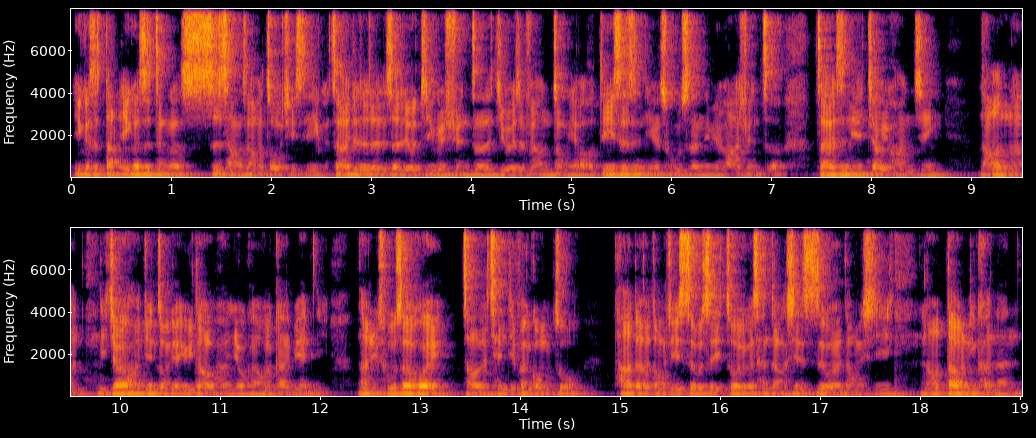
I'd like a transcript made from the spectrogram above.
一个是大，一个是整个市场上的周期是一个，再来就是人生有几个选择的机会是非常重要的。第一次是你的出生，你没办法选择；再是你的教育环境，然后呢，你教育环境中间遇到的朋友可能会改变你。那你出社会找的前几份工作，它的东西是不是做一个成长性思维的东西？然后到你可能。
